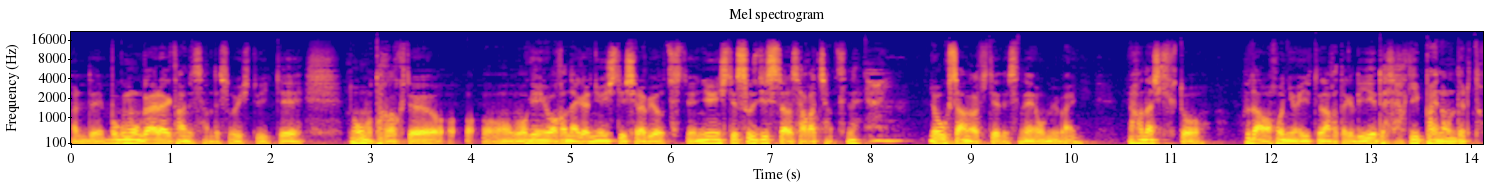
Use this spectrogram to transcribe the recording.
あれで、僕も外来患者さんでそういう人いて、どうも高くて、原因分かんないから入院して調べようってって、入院して数日したら下がっちゃうんですね。はい、で、奥さんが来てですね、お見舞いに。話聞くと、普段は本人は言ってなかったけど、家で酒いっぱい飲んでると。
